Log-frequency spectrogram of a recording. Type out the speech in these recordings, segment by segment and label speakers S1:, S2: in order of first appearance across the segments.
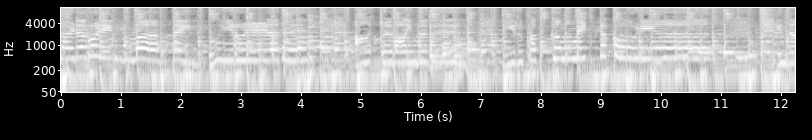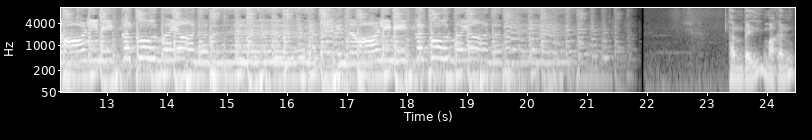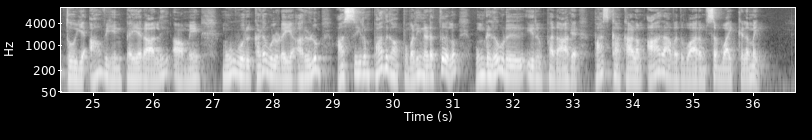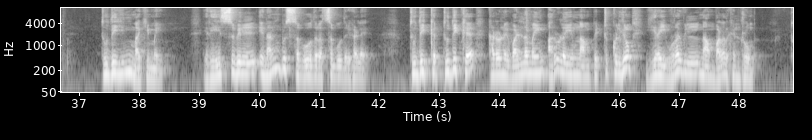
S1: கண்
S2: தந்தை மகன் தூய ஆவியின் பெயராலே ஆமேன். மூவொரு கடவுளுடைய அருளும் ஆசீரும் பாதுகாப்பும் வழி நடத்துதலும் உங்களோடு இருப்பதாக பாஸ்கா காலம் ஆறாவது வாரம் செவ்வாய்க்கிழமை. துதியின் மகிமை. இரேசுவில் என் அன்பு சகோதர சகோதரிகளே துதிக்க துதிக்க கடவுளை வல்லமையும் அருளையும் நாம் பெற்றுக்கொள்கிறோம். இறை உறவில் நாம் வளர்கின்றோம்.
